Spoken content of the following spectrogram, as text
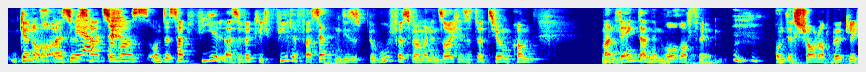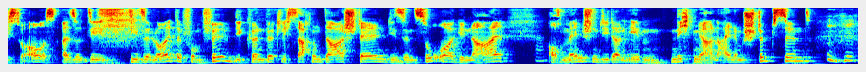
Genau, also es hat sowas und es hat viel, also wirklich viele Facetten dieses Berufes, wenn man in solche Situationen kommt. Man denkt an den Horrorfilm mhm. und es schaut auch wirklich so aus. Also die, diese Leute vom Film, die können wirklich Sachen darstellen, die sind so original. Ja. Auch Menschen, die dann eben nicht mehr an einem Stück sind. Mhm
